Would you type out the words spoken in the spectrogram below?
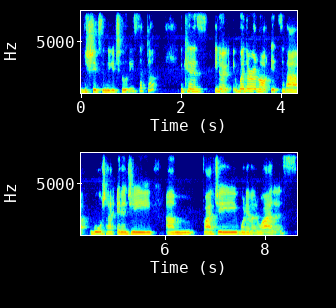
the shifts in the utilities sector, because you know whether or not it's about water, energy, um, 5G, whatever, wireless,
